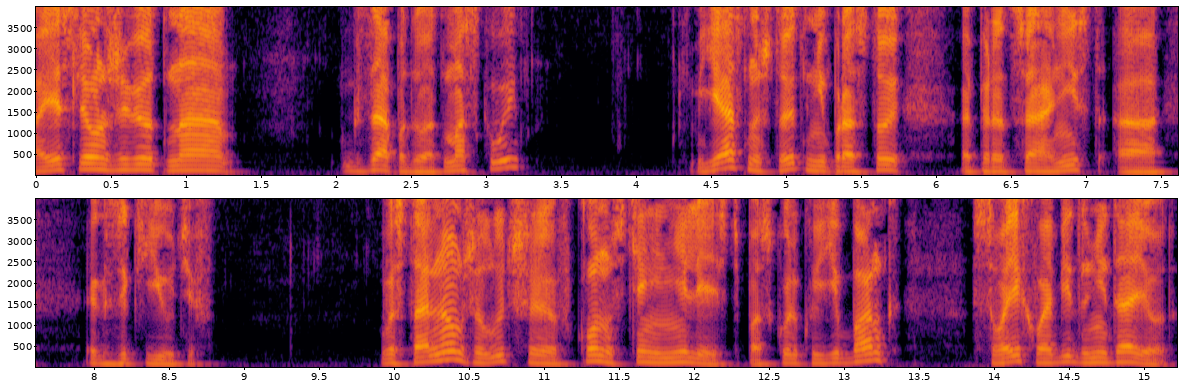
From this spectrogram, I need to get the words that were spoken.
А если он живет на... к западу от Москвы, ясно, что это не простой операционист, а экзекьютив. В остальном же лучше в конус тени не лезть, поскольку Е-банк своих в обиду не дает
